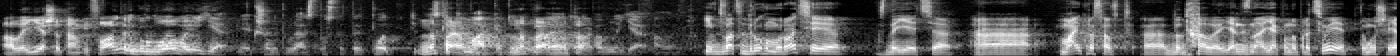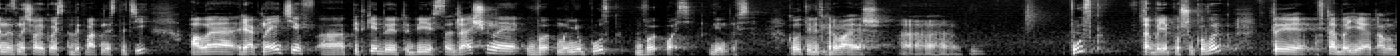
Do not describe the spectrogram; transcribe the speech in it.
але є ще там і Flutter Він, по-моєму, і є, якщо не помиляюсь, по стати по типу, Напевно, маркету напевно, то, так. напевно є. Але І в 22-му році, здається, Microsoft е, додали, я не знаю, як воно працює, тому що я не знайшов якоїсь адекватної статті. Але React Native е, підкидує тобі саджешени в меню пуск в осі в Windows. Коли ти відкриваєш е, пуск, в тебе є пошуковик, ти, в тебе є там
